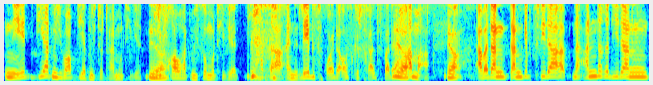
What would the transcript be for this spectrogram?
Die, nee, die hat mich überhaupt, die hat mich total motiviert. Ja. Die Frau hat mich so motiviert. Die hat da eine Lebensfreude ausgestrahlt. Das war der ja. Hammer. Ja. Aber dann, dann gibt es wieder eine andere, die dann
